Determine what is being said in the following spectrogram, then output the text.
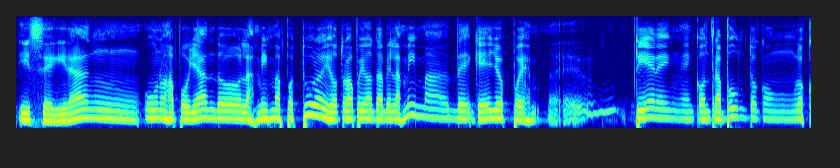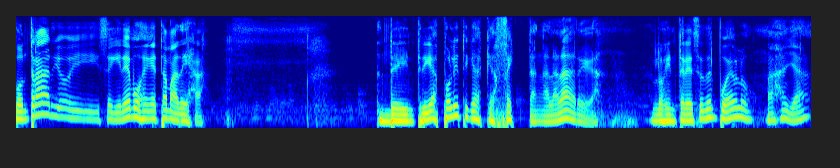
y seguirán unos apoyando las mismas posturas y otros apoyando también las mismas de que ellos pues eh, tienen en contrapunto con los contrarios y seguiremos en esta madeja. De intrigas políticas que afectan a la larga los intereses del pueblo, más allá,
